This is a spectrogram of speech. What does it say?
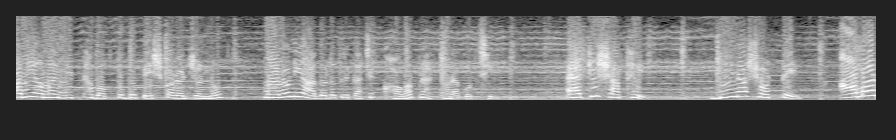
আমি আমার মিথ্যা বক্তব্য পেশ করার জন্য মাননীয় আদালতের কাছে ক্ষমা প্রার্থনা করছি। একই সাথে বিনা শর্তে আমার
